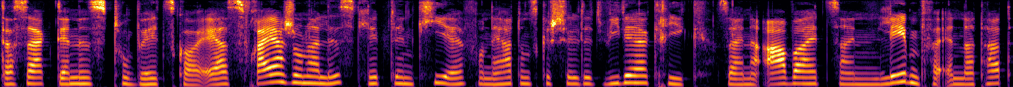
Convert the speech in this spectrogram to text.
Das sagt Dennis Trubetskoy. Er ist freier Journalist, lebt in Kiew und er hat uns geschildert, wie der Krieg seine Arbeit, sein Leben verändert hat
